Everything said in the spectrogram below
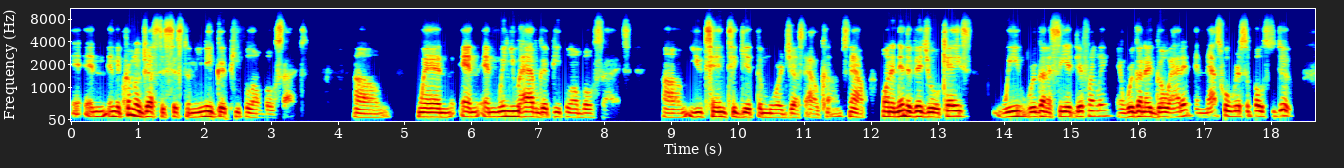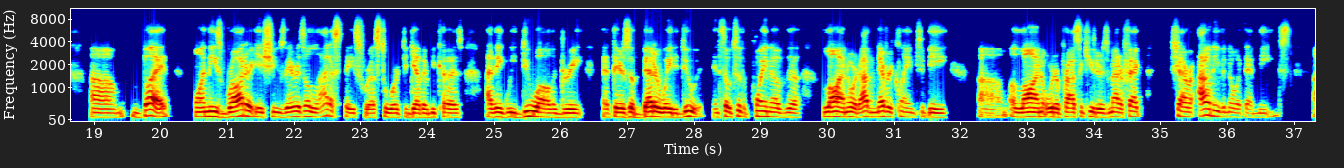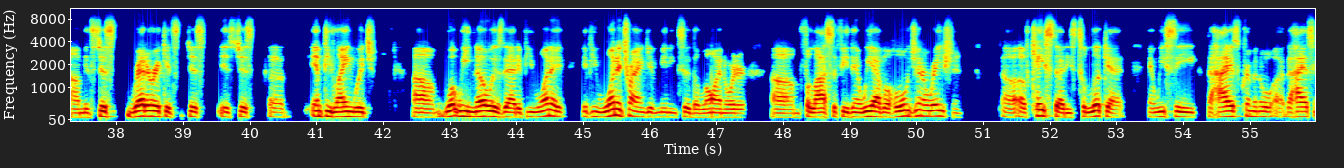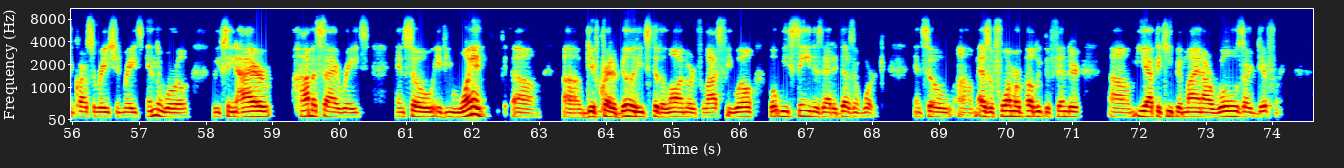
In, in the criminal justice system, you need good people on both sides. Um, when and and when you have good people on both sides, um, you tend to get the more just outcomes. Now, on an individual case, we we're going to see it differently, and we're going to go at it, and that's what we're supposed to do. Um, but on these broader issues, there is a lot of space for us to work together because I think we do all agree that there's a better way to do it. And so, to the point of the law and order, I've never claimed to be um, a law and order prosecutor. As a matter of fact, Shira, I don't even know what that means. Um, it's just rhetoric. It's just it's just uh, empty language. Um, what we know is that if you want to if you want to try and give meaning to the law and order, um, philosophy, then we have a whole generation uh, of case studies to look at. And we see the highest criminal, uh, the highest incarceration rates in the world. We've seen higher homicide rates. And so if you want to um, uh, give credibility to the law and order philosophy, well, what we've seen is that it doesn't work. And so um, as a former public defender, um, you have to keep in mind our roles are different.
